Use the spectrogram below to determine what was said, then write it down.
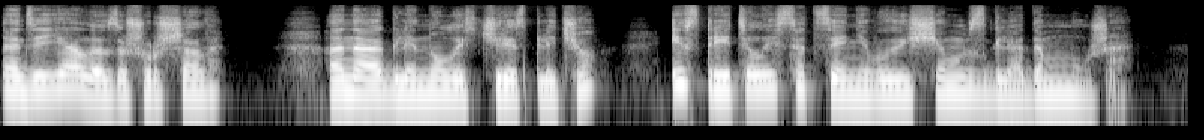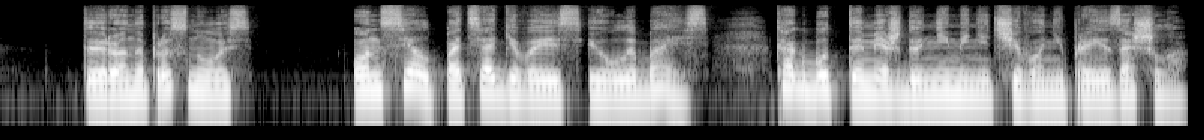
Одеяло зашуршало. Она оглянулась через плечо и встретилась с оценивающим взглядом мужа. «Ты рано проснулась». Он сел, потягиваясь и улыбаясь, как будто между ними ничего не произошло.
